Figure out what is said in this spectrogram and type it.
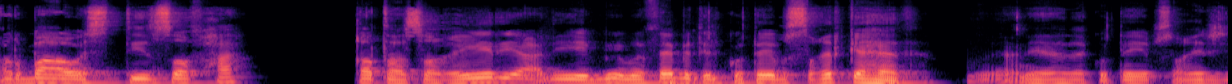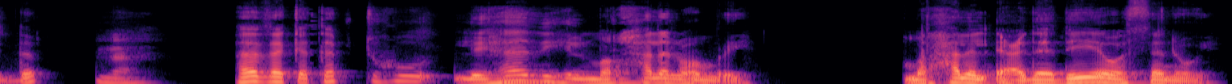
64 صفحة قطع صغير يعني بمثابة الكتيب الصغير كهذا يعني هذا كتيب صغير جدا. نعم. هذا كتبته لهذه المرحلة العمرية المرحلة الإعدادية والثانوية.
